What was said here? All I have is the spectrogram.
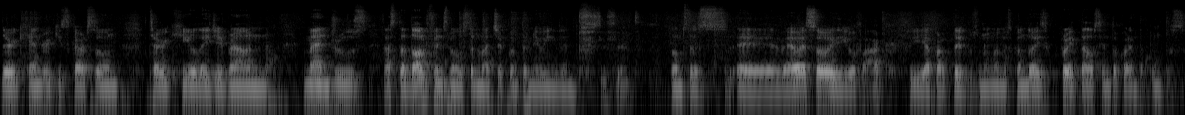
Derrick Henry, Keith Carson, Tarek Hill, AJ Brown, Mandrews, hasta Dolphins. Me gusta el matchup contra New England. Sí, cierto. Entonces eh, veo eso y digo, fuck. Y aparte, pues no mames, cuando hay proyectado 140 puntos.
